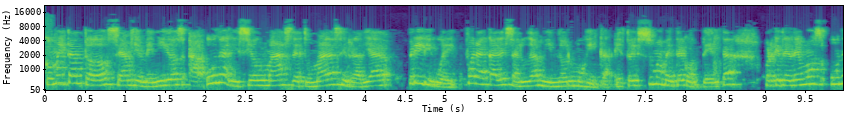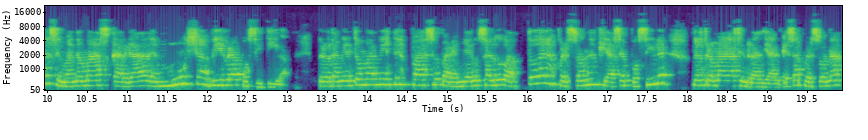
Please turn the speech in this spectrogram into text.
¿Cómo están todos? Sean bienvenidos a una edición más de Tu Magazine Radial Pretty Way. Por acá les saluda Minoru Mojica. Estoy sumamente contenta porque tenemos una semana más cargada de mucha vibra positiva, pero también tomarme este espacio para enviar un saludo a todas las personas que hacen posible nuestro magazine radial, esas personas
